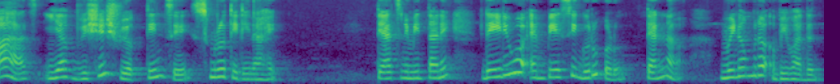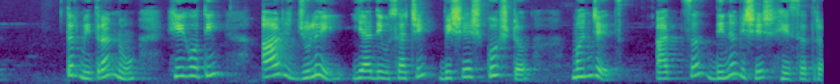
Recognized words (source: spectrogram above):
आज या विशेष व्यक्तींचे स्मृतिदिन आहे. त्याच निमित्ताने radio M P S C गुरुकडून त्यांना विनम्र अभिवादन. तर मित्रांनो ही होती आठ जुलै या दिवसाची विशेष गोष्ट म्हणजेच आजचं दिनविशेष हे सत्र.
